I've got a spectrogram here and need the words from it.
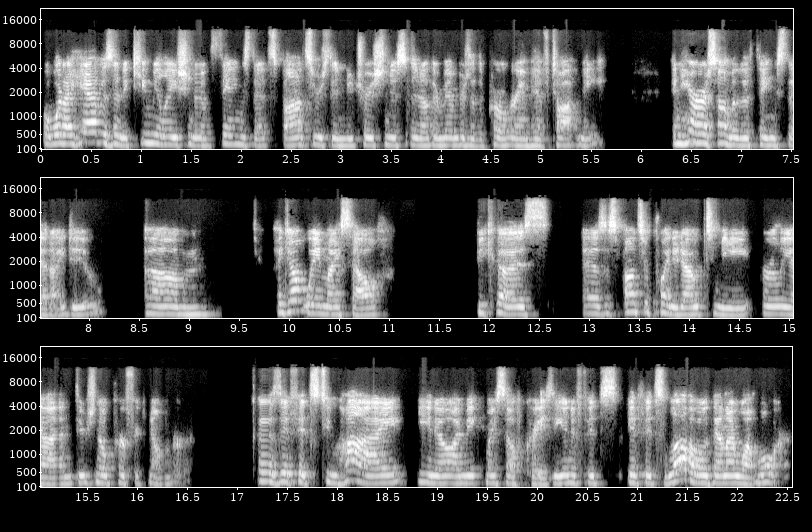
But what I have is an accumulation of things that sponsors and nutritionists and other members of the program have taught me. And here are some of the things that I do. Um, I don't weigh myself because, as a sponsor pointed out to me early on, there's no perfect number. Because if it's too high, you know, I make myself crazy, and if it's if it's low, then I want more.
